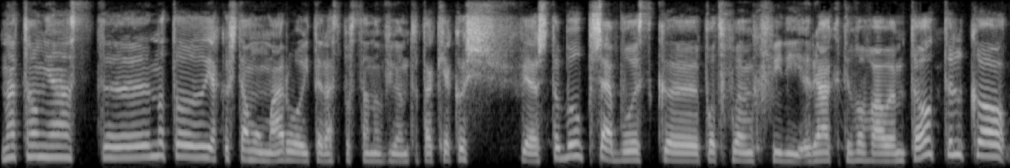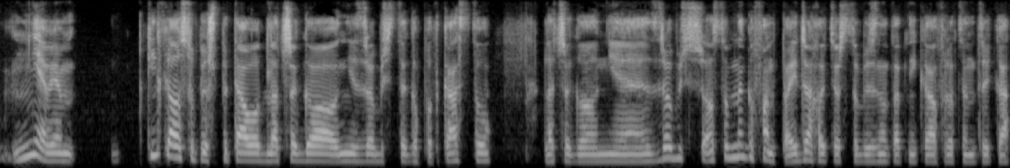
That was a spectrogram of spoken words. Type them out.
Natomiast e, no to jakoś tam umarło i teraz postanowiłem to tak jakoś, wiesz, to był przebłysk e, pod wpływem chwili, reaktywowałem to, tylko nie wiem, kilka osób już pytało, dlaczego nie zrobisz tego podcastu, dlaczego nie zrobisz osobnego fanpage'a, chociaż sobie z notatnika Afrocentryka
